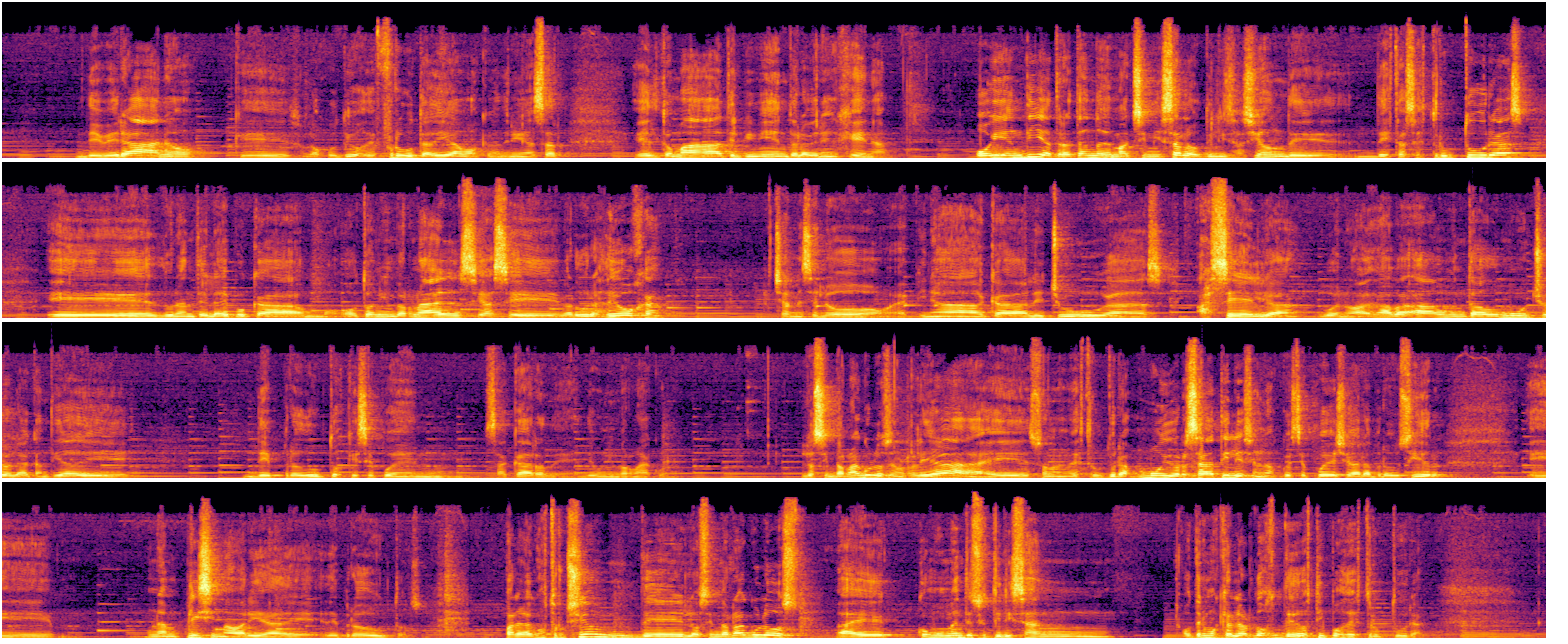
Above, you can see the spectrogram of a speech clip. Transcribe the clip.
verano, que son los cultivos de fruta, digamos, que vendrían a ser el tomate, el pimiento, la berenjena. Hoy en día, tratando de maximizar la utilización de, estas estructuras, eh, durante la época otoño-invernal se hace verduras de hoja, llámeselo espinaca, lechugas, acelga. Bueno, ha, aumentado mucho la cantidad de, productos que se pueden sacar de, un invernáculo. Los invernáculos en realidad eh, son estructuras muy versátiles en las que se puede llegar a producir eh, una amplísima variedad de, productos. Para la construcción de los invernáculos eh, comúnmente se utilizan, o tenemos que hablar de dos tipos de estructura.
